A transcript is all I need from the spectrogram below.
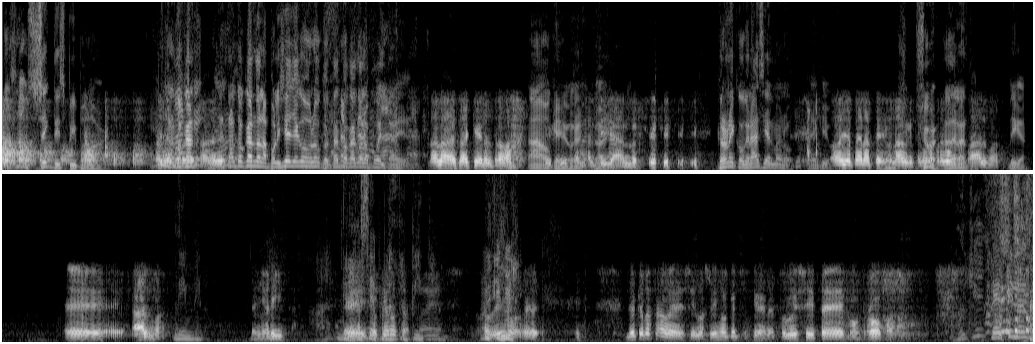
that's how sick these people are. Oye, Están tocando, oye. están tocando, la policía llegó, loco, están tocando la puerta. ahí. No, no, eso aquí es el trabajo. Ah, ok, ok, Están right. Crónico, gracias, hermano. Thank you. Oye, espérate, una vez que tengo Sure, una pregunta adelante. para Alma. Diga. Eh, Alma, Dímelo. señorita. Gracias eh, yo por la quiero sa- tapita. no, Dime. digo, eh, yo quiero saber si los hijos que tú tienes, tú lo hiciste con ropa. Que si lo hice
